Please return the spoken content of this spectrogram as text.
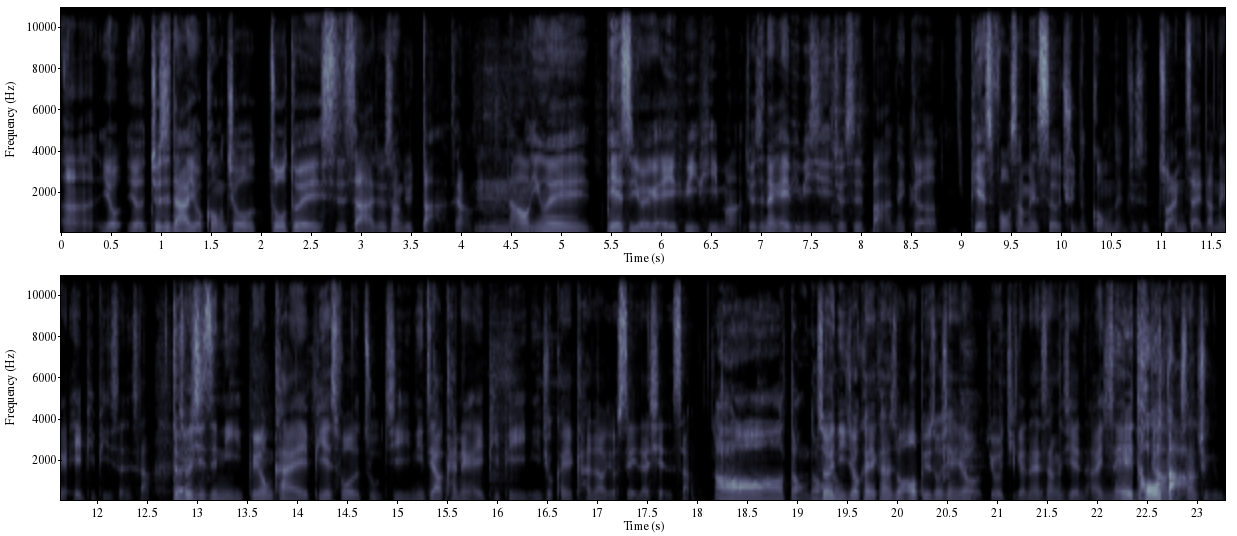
呃，有有就是大家有空就捉对厮杀，就上去打这样子。嗯然后，因为 PS 有一个 APP 嘛，就是那个 APP 其实就是把那个 PS4 上面社群的功能，就是转载到那个 APP 身上。所以其实你不用开 PS4 的主机，你只要看那个 APP，你就可以看到有谁在线上。哦，懂懂。所以你就可以看说，哦，比如说现在有 有几个人在上线，哎，谁偷打上去跟，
